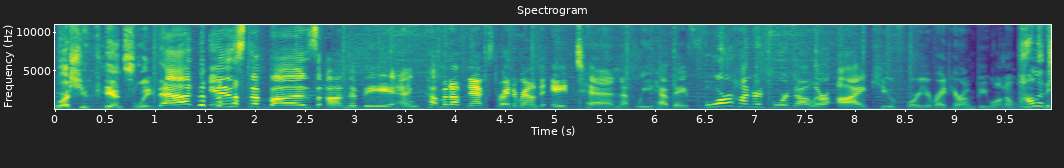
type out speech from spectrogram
Unless you can't sleep. That is the buzz on the bee. And coming up next, right around 810, we have a $404 IQ for you right here on B101. Holiday.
